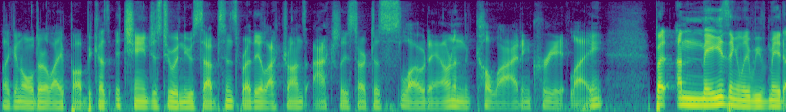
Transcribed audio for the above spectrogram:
like an older light bulb because it changes to a new substance where the electrons actually start to slow down and collide and create light. But amazingly, we've made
